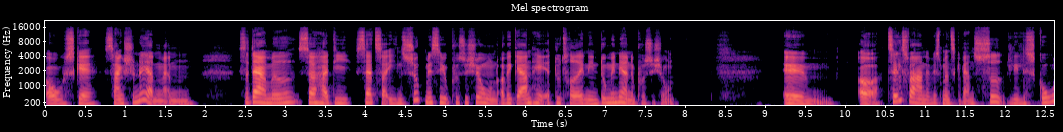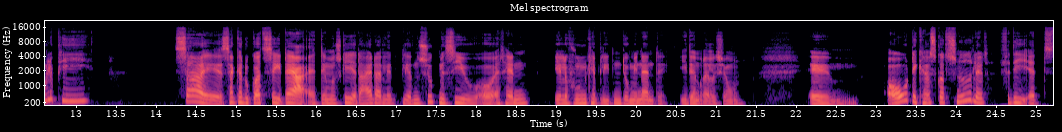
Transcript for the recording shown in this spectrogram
og skal sanktionere den anden. Så dermed så har de sat sig i en submissiv position og vil gerne have, at du træder ind i en dominerende position. Øhm, og tilsvarende, hvis man skal være en sød lille skolepige, så, øh, så kan du godt se der, at det måske er dig, der lidt bliver den submissive, og at han eller hun kan blive den dominante i den relation. Øhm, og det kan også godt snyde lidt, fordi at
